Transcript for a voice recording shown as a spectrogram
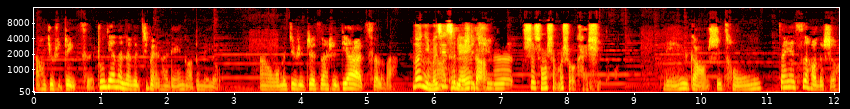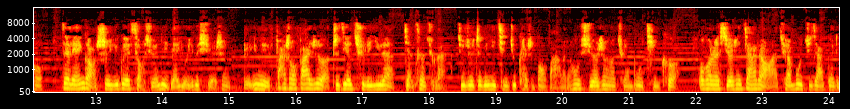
然后就是这一次，中间的那个基本上连云港都没有。嗯、我们就是这算是第二次了吧？那你们这次连云港是从什么时候开始的？连云港是从三月四号的时候，在连云港市一个小学里边有一个学生，因为发烧发热，直接去了医院检测出来，就是这个疫情就开始爆发了。然后学生呢全部停课，包括那学生家长啊全部居家隔离，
